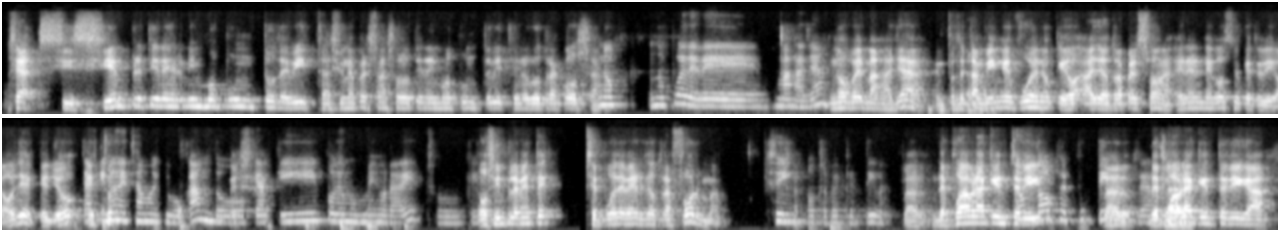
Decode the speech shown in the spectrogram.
o sea, si siempre tienes el mismo punto de vista, si una persona solo tiene el mismo punto de vista y no ve otra cosa, no, no, no puede ver más allá. ve más allá. Entonces Claro. también es bueno que haya otra persona en el negocio que te diga, oye, que yo... que aquí esto-". nos estamos equivocando, o Eso. que aquí podemos mejorar esto. que- O simplemente se puede ver de otra forma, Sí, otra perspectiva. claro. Después habrá quien te Son diga... dos perspectivas. Claro. realmente. Después Claro. habrá quien te diga, "Mm,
